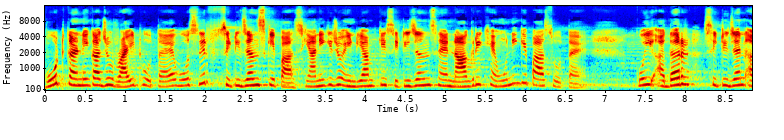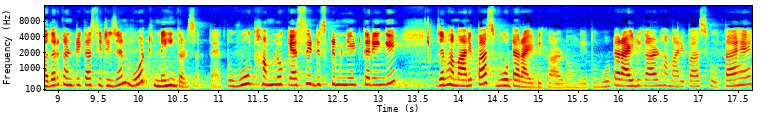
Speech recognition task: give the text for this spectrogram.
वोट करने का जो राइट होता है, वो सिर्फ़ सिटीजन्स के पास, यानी कि जो इंडिया के सिटीजन्स हैं, नागरिक हैं, उन्हीं के पास होता है। कोई अदर सिटीजन अदर कंट्री का सिटीजन वोट नहीं कर सकता है। तो वो हम लोग कैसे डिस्क्रिमिनेट करेंगे? जब हमारे पास वोटर आईडी कार्ड होंगे। तो वोटर आईडी कार्ड हमारे पास होता है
